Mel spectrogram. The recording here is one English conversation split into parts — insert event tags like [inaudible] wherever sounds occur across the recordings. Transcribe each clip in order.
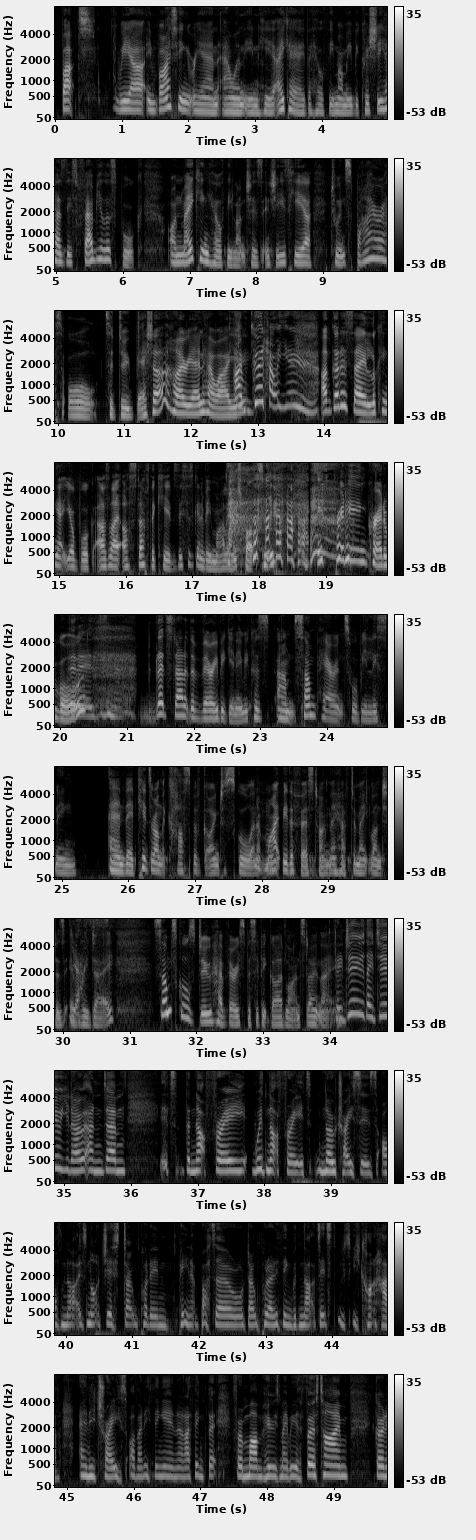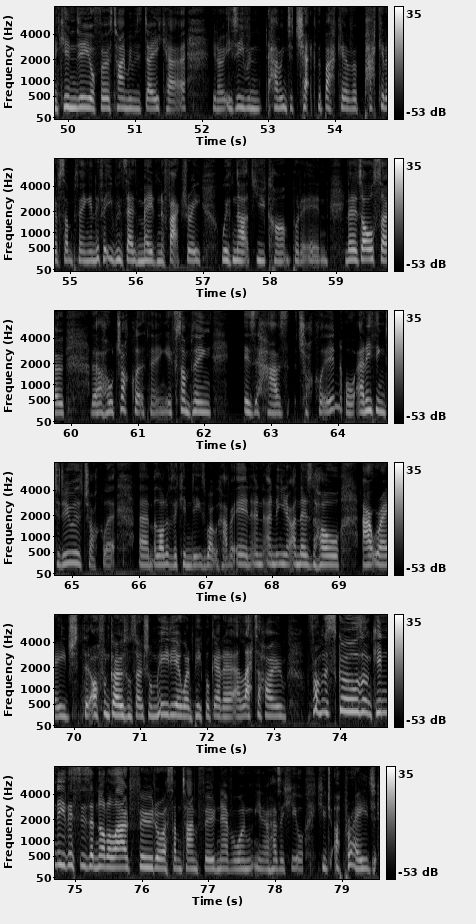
But we are inviting Rhian Allen in here, aka the Healthy Mummy, because she has this fabulous book on making healthy lunches and she's here to inspire us all to do better. Hi, Rhian, how are you? I'm good. How are you? I've got to say, looking at your book, I was like, I'll stuff the kids. This is going to be my lunchbox. [laughs] it's pretty incredible. It is. Let's start at the very beginning because um, some parents will be listening and their kids are on the cusp of going to school, and it might be the first time they have to make lunches every Yes. day. Some schools do have very specific guidelines, don't they? They do, they do, you know, and um, it's the nut free. With nut free, it's no traces of nut. It's not just don't put in peanut butter or don't put anything with nuts. It's you can't have any trace of anything in. And I think that for a mum who's maybe the first time going to kindy or first time even to daycare, you know, it's even having to check the back of a packet of something, and if it even says made in a factory with nuts, you can't put it in. There's also the whole chocolate thing. If something is has chocolate in or anything to do with chocolate um, a lot of the kindies won't have it in and and you know and there's the whole outrage that often goes on social media when people get a, a letter home from the schools on kindy this is a not allowed food or a sometime food and everyone you know has a huge huge outrage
